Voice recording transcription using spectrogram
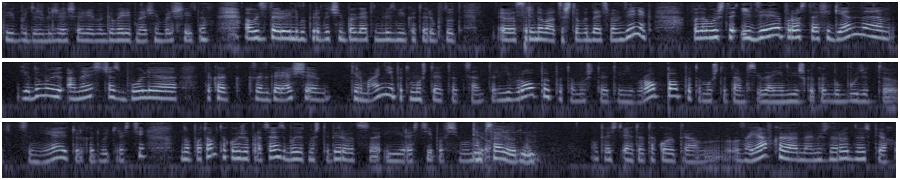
ты будешь в ближайшее время говорить на очень большие там аудитории, либо перед очень богатыми людьми, которые будут э, соревноваться, чтобы дать вам денег, потому что идея просто офигенная. Я думаю, она сейчас более такая, как сказать, горящая в Германии, потому что это центр Европы, потому что это Европа, потому что там всегда недвижка как бы будет э, в цене и только будет расти, но потом такой же процесс будет масштабироваться и расти по всему миру. Абсолютно. Ну, то есть это такой прям заявка на международный успех,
